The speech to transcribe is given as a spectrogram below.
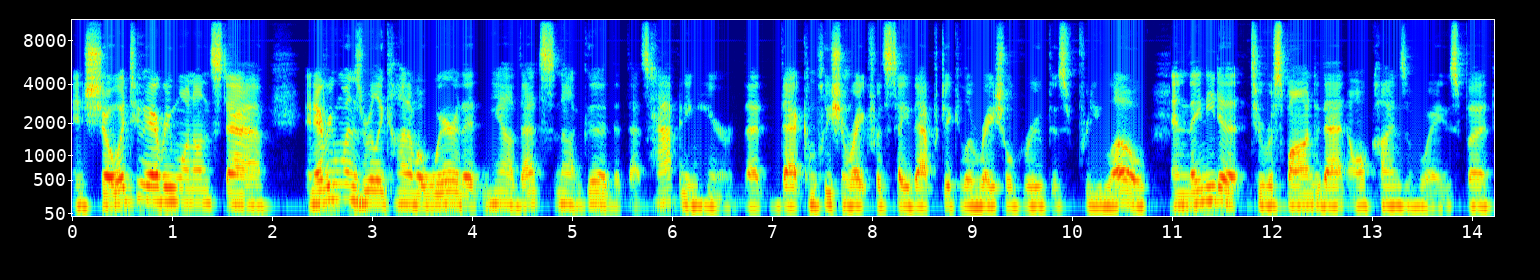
and show it to everyone on staff. And everyone's really kind of aware that, yeah, that's not good that that's happening here, that that completion rate for, say, that particular racial group is pretty low. And they need to, to respond to that in all kinds of ways. But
